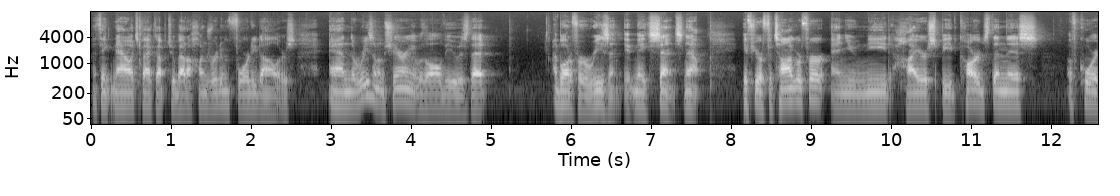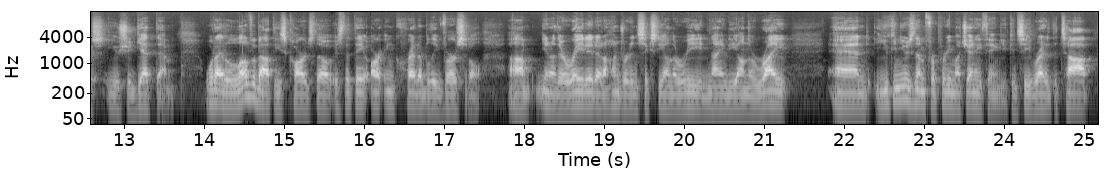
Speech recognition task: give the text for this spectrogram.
I think now it's back up to about $140. And the reason I'm sharing it with all of you is that I bought it for a reason. It makes sense. Now, if you're a photographer and you need higher speed cards than this, of course you should get them. What I love about these cards though is that they are incredibly versatile. Um, you know, they're rated at 160 on the read, 90 on the write, and you can use them for pretty much anything. You can see right at the top,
